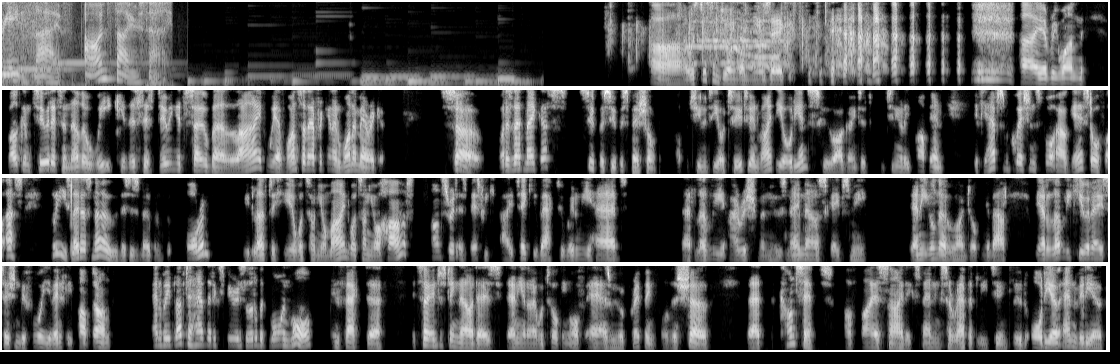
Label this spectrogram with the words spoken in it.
created live on Fireside. Oh, I was just enjoying the music. Hi, everyone. Welcome to it. It's another week. This is Doing It Sober Live. We have one South African and one American. So, what does that make us? Super, super special. Opportunity or two to invite the audience who are going to continually pop in. If you have some questions for our guest or for us, please let us know. This is an open forum. We'd love to hear what's on your mind, what's on your heart answer it as best we can. I take you back to when we had that lovely Irishman whose name now escapes me. Danny, you'll know who I'm talking about. We had a lovely Q&A session before he eventually popped on, and we'd love to have that experience a little bit more and more. In fact, uh, it's so interesting nowadays. Danny and I were talking off air as we were prepping for this show that the concept of Fireside expanding so rapidly to include audio and video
